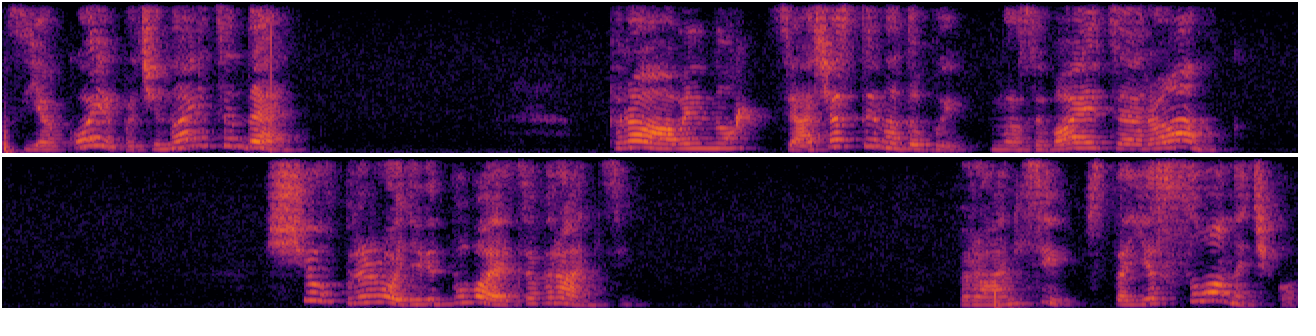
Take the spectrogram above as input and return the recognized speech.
з якої починається день? Правильно, ця частина доби називається ранок. Що в природі відбувається вранці? Вранці встає сонечко.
